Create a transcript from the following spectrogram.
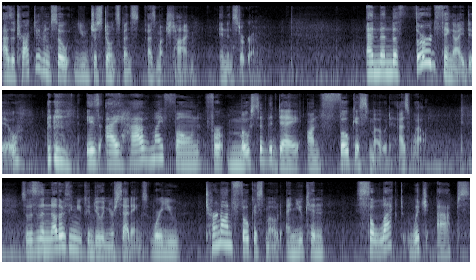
as attractive and so you just don't spend as much time in Instagram. And then the third thing I do is I have my phone for most of the day on focus mode as well. So this is another thing you can do in your settings where you turn on focus mode and you can select which apps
